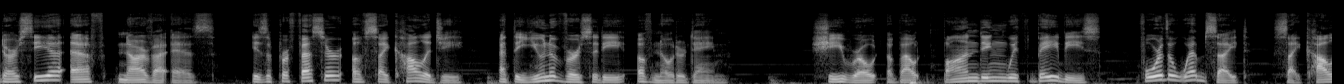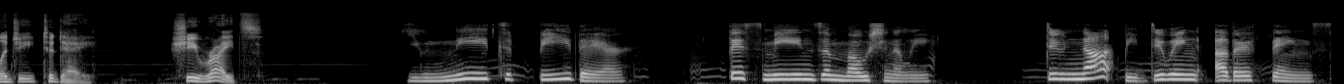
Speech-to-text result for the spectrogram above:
Darcia F. Narvaez is a professor of psychology at the University of Notre Dame. She wrote about bonding with babies for the website Psychology Today. She writes You need to be there. This means emotionally. Do not be doing other things.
